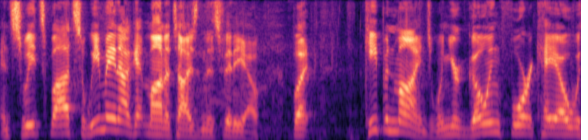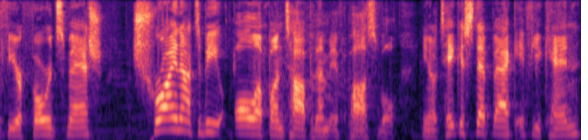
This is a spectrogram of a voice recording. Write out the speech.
and sweet spots, we may not get monetized in this video. But keep in mind, when you're going for a KO with your forward smash, try not to be all up on top of them if possible. You know, take a step back if you can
